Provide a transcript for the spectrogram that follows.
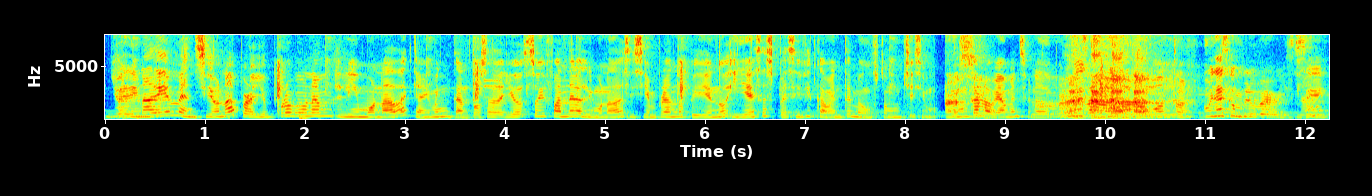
Yo, Pedimos- nadie menciona, pero yo probé una limonada que a mí me encantó. O sea, yo soy fan de las limonadas y siempre ando pidiendo. Y esa específicamente me gustó muchísimo. ¿Ah, Nunca sí? lo había mencionado, pero esa me gustó un montón. Una con blueberries, ¿no? Sí,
